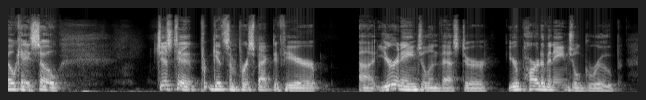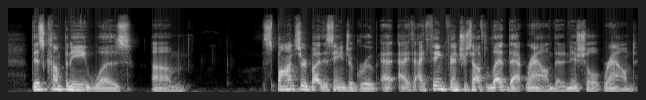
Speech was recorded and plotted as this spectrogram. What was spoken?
Okay, so just to get some perspective here, uh, you're an angel investor. You're part of an angel group. This company was um, sponsored by this angel group. I, I, think Venture South led that round, that initial round.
